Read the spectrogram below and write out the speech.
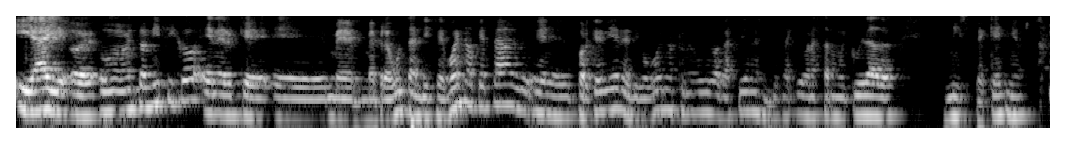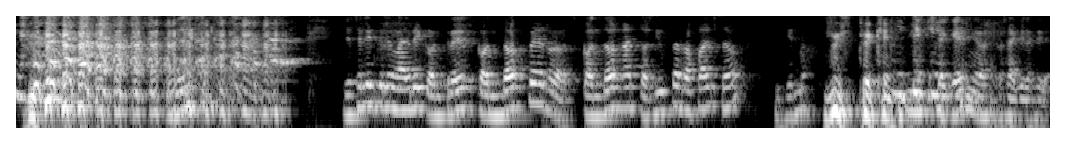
y hay eh, un momento mítico en el que eh, me, me preguntan, dice, bueno, ¿qué tal? Eh, ¿Por qué vienes? Digo, bueno, es que me voy de vacaciones, entonces aquí van a estar muy cuidados mis pequeños. Yo salí de Madrid con tres, con dos perros, con dos gatos y un perro falso, diciendo, Muy pequeño. mis pequeños. O sea, quiero decir,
